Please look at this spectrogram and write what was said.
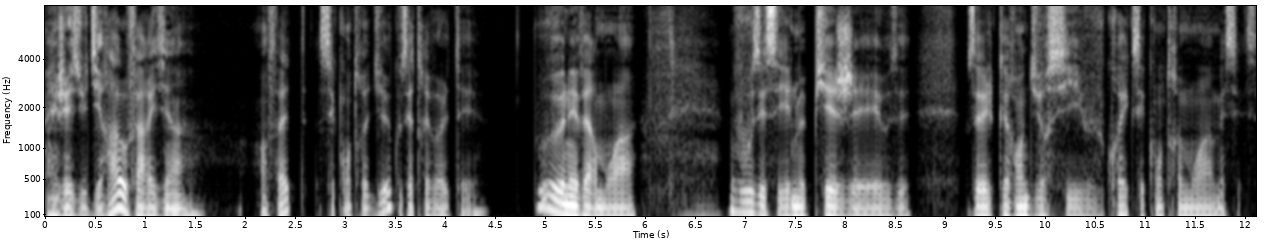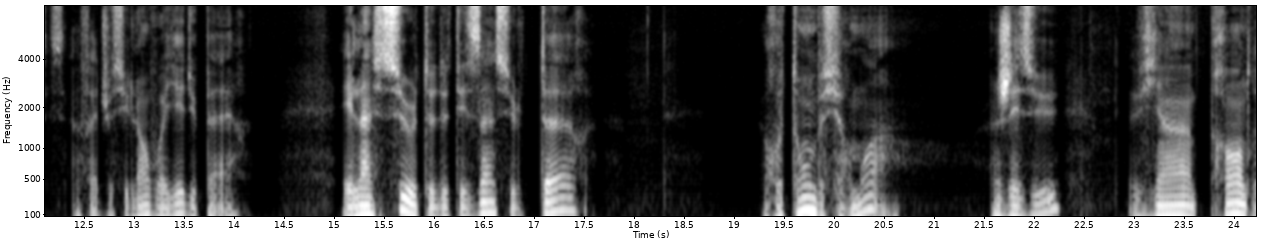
Mais Jésus dira aux pharisiens, en fait, c'est contre Dieu que vous êtes révoltés. Vous venez vers moi, vous essayez de me piéger, vous, avez le cœur endurci, vous croyez que c'est contre moi, mais c'est, en fait, je suis l'envoyé du Père. Et l'insulte de tes insulteurs retombe sur moi. Jésus vient prendre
